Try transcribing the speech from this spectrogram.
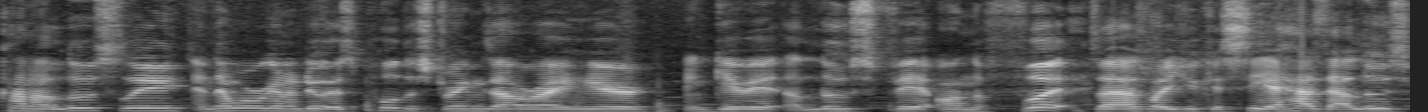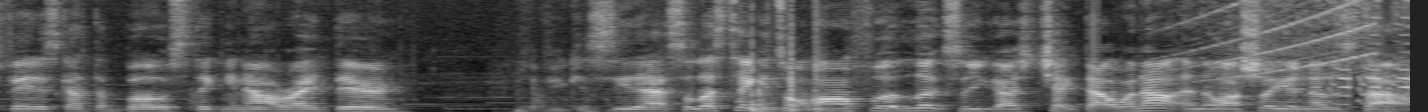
kind of loosely. And then what we're gonna do is pull the strings out right here and give it a loose fit on the foot. So that's why you can see it has that loose fit. It's got the bow sticking out right there if you can see that. So let's take it to an on foot look so you guys check that one out and then i'll show you another style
